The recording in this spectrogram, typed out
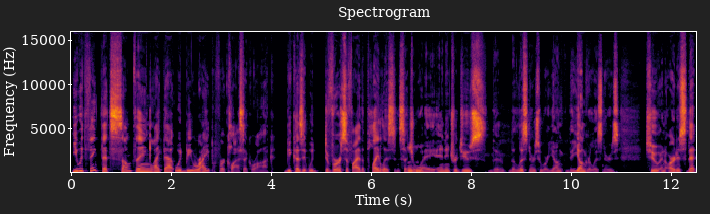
You would think that something like that would be ripe for classic rock because it would diversify the playlist in such a Mhm. way and introduce the the listeners who are young, the younger listeners, to an artist that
